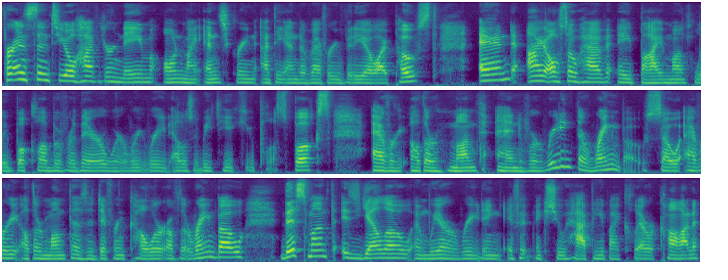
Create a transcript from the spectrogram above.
For instance, you'll have your name on my end screen at the end of every video I post. And I also have a bi-monthly book club over there where we read LGBTQ plus books every other month and we're reading the rainbow. So every other month is a different color of the rainbow. This month is yellow and we are reading If It Makes You Happy by Clara Kann.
